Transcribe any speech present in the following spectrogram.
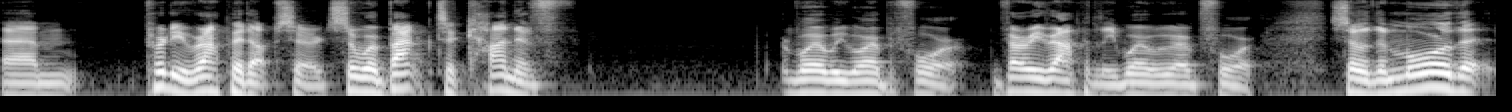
um, pretty rapid upsurge. So we're back to kind of where we were before, very rapidly where we were before. So the more that,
